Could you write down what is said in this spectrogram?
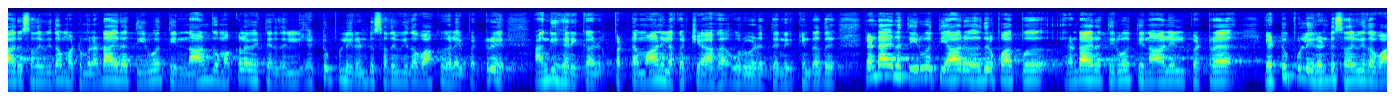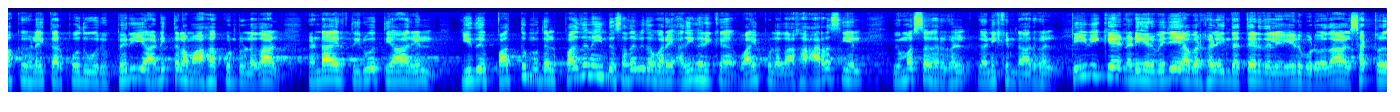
ஆறு சதவீதம் மற்றும் ரெண்டாயிரத்தி இருபத்தி நான்கு மக்களவைத் தேர்தலில் எட்டு புள்ளி ரெண்டு சதவீத வாக்குகளை பெற்று அங்கீகரிக்கப்பட்ட மாநில கட்சியாக உருவெடுத்து நிற்கின்றது. ரெண்டாயிரத்தி இருபத்தி ஆறு எதிர்பார்ப்பு ரெண்டாயிரத்தி இருபத்தி நாலில் பெற்ற எட்டு புள்ளி ரெண்டு சதவீத வாக்குகளை தற்போது ஒரு பெரிய அடித்தளமாக கொண்டுள்ளதால் ரெண்டாயிரத்தி இருபத்தி ஆறில் இது பத்து முதல் பதினைந்து சதவீதம் வரை அதிகரிக்க வாய்ப்புள்ளதாக அரசியல் விமர்சகர்கள் கணிக்கின்றார்கள். டிவிகே நடிகர் விஜய் அவர்கள் இந்த தேர்தலில் ஈடுபடுவதால் சற்று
